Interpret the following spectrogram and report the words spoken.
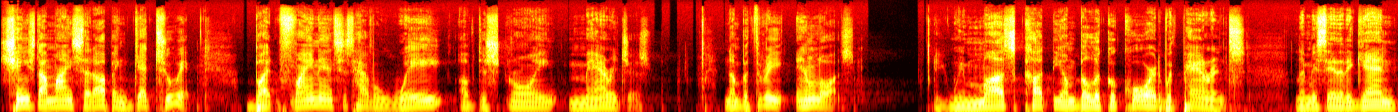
change that mindset up and get to it. But finances have a way of destroying marriages. Number three, in laws. We must cut the umbilical cord with parents. Let me say that again.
